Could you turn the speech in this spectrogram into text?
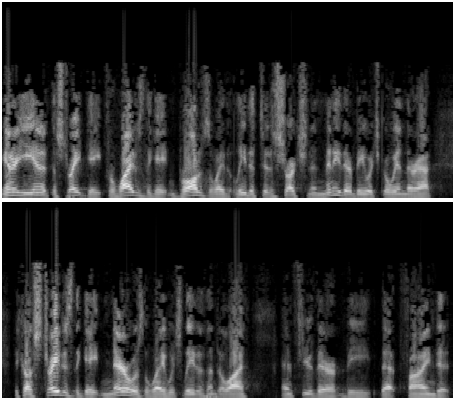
Enter ye in at the strait gate, for wide is the gate, and broad is the way that leadeth to destruction, and many there be which go in thereat, because strait is the gate, and narrow is the way which leadeth unto life, and few there be that find it.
